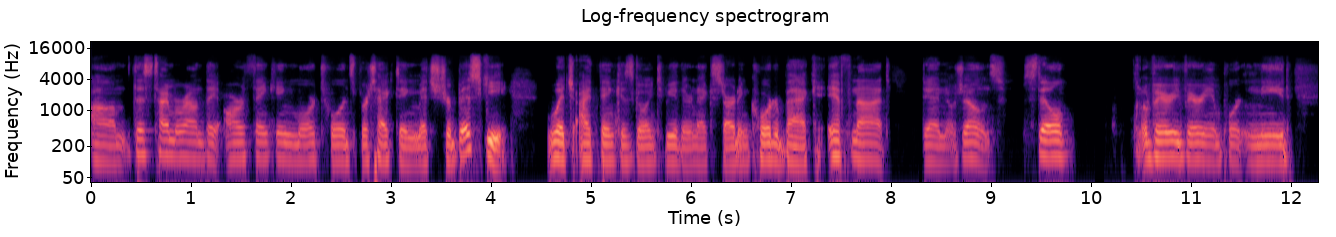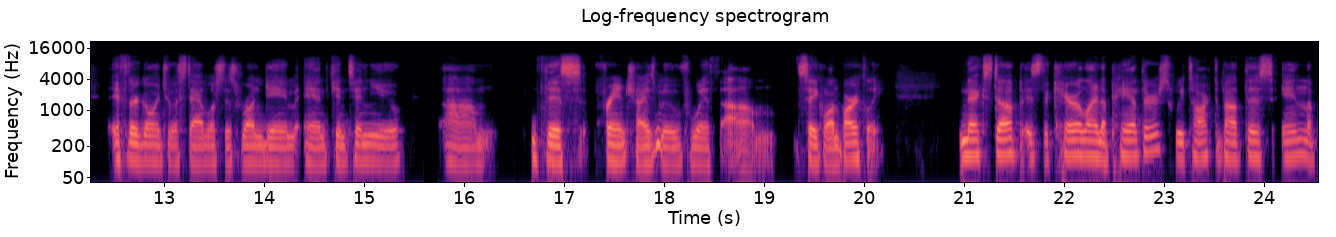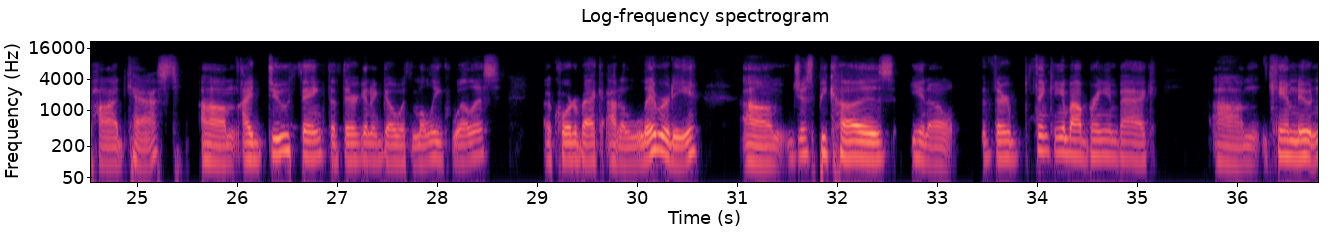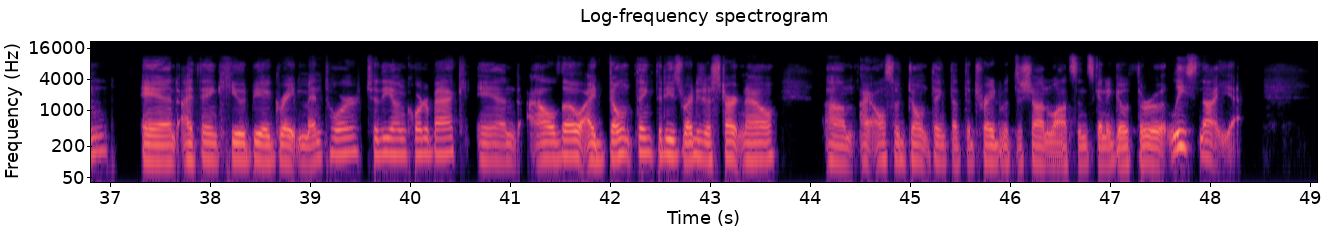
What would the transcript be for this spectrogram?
um, this time around, they are thinking more towards protecting Mitch Trubisky, which I think is going to be their next starting quarterback, if not Daniel Jones. Still a very, very important need if they're going to establish this run game and continue um, this franchise move with um, Saquon Barkley. Next up is the Carolina Panthers. We talked about this in the podcast. Um, I do think that they're going to go with Malik Willis, a quarterback out of Liberty, um, just because, you know, they're thinking about bringing back um, Cam Newton and I think he would be a great mentor to the young quarterback. And although I don't think that he's ready to start now, um, I also don't think that the trade with Deshaun Watson is going to go through, at least not yet.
